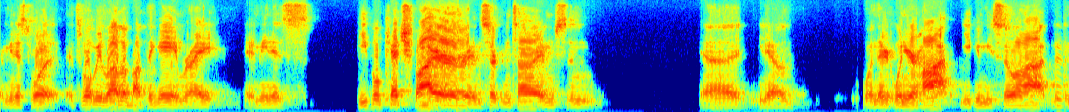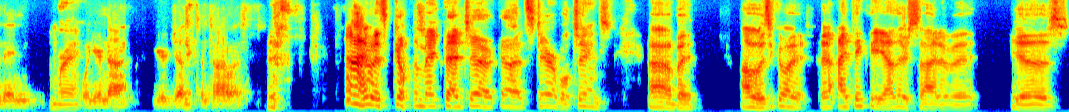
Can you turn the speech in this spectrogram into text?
I mean it's what it's what we love about the game, right? I mean it's people catch fire in certain times, and uh, you know when they're when you're hot, you can be so hot, and then right. when you're not you're Justin Thomas. I was going to make that joke. Oh, it's terrible, jinx. Uh, but I was going. I think the other side of it is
